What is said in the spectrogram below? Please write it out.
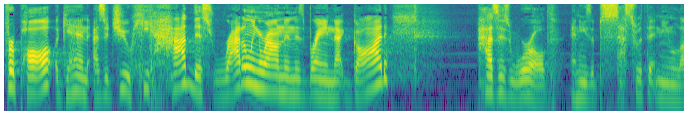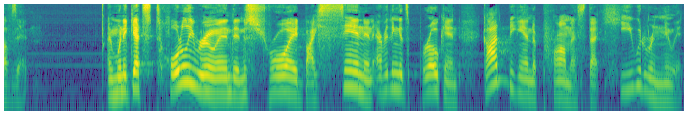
For Paul, again, as a Jew, he had this rattling around in his brain that God has his world, and he's obsessed with it and he loves it. And when it gets totally ruined and destroyed by sin and everything gets broken, God began to promise that he would renew it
